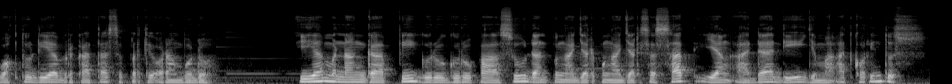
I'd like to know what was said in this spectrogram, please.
waktu dia berkata seperti orang bodoh ia menanggapi guru-guru palsu dan pengajar-pengajar sesat yang ada di jemaat Korintus.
